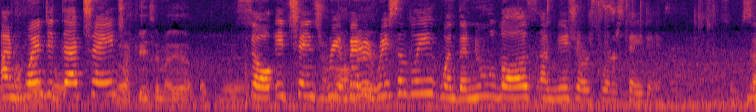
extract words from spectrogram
And when did that change? Las 15 medidas de- So it changed re- very recently when the new laws and measures were stated. So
